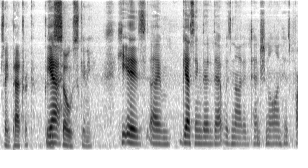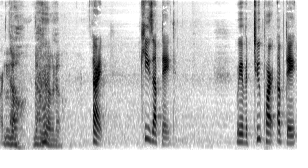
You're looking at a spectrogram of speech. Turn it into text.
St. Patrick because Yeah. he's so skinny. He is. I'm guessing that that was not intentional on his part. Though. No, no, no, no. All right. Keys update. We have a two part update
